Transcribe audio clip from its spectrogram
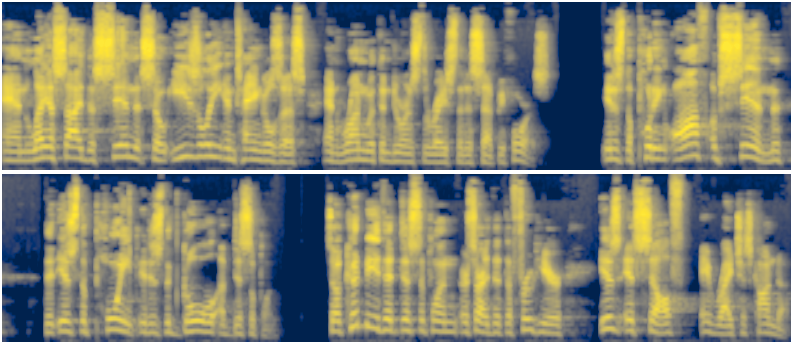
and lay aside the sin that so easily entangles us, and run with endurance the race that is set before us. It is the putting off of sin that is the point, it is the goal of discipline. So it could be that discipline, or sorry, that the fruit here is itself a righteous conduct.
